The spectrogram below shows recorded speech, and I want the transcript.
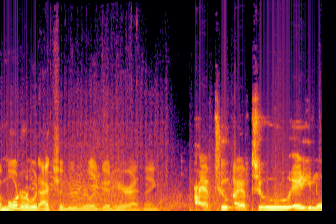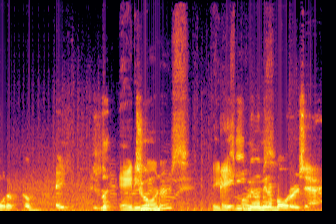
A mortar would actually be really good here, I think. I have two I have two 80 mortar uh, eight, 80 two- mortars? 80 mortars? millimeter mortars, yeah.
